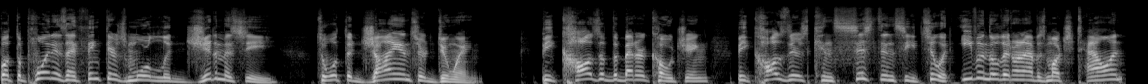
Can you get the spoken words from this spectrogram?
But the point is, I think there's more legitimacy to what the Giants are doing because of the better coaching, because there's consistency to it, even though they don't have as much talent.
